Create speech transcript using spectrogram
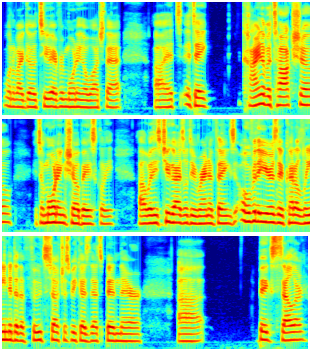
one of my go-to. Every morning I watch that. Uh, it's it's a kind of a talk show. It's a morning show basically, uh, where these two guys will do random things. Over the years, they've kind of leaned into the food stuff just because that's been their uh, big seller.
